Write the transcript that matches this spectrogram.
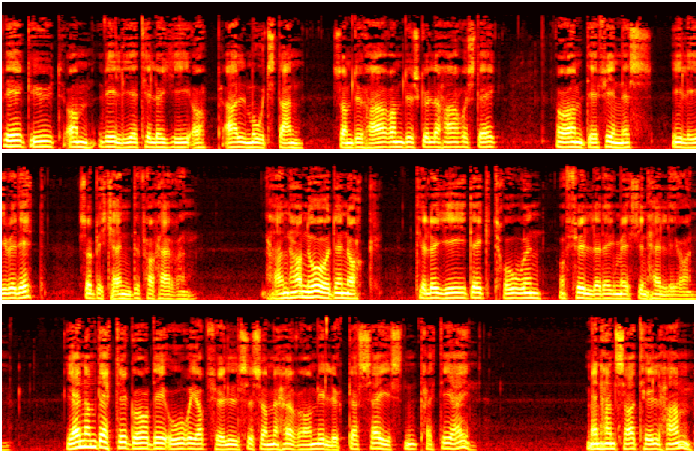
Be Gud om vilje til å gi opp all motstand som du har om du skulle ha hos deg, og om det finnes i livet ditt, så bekjente for Herren. Han har nåde nok til å gi deg troen og fylle deg med sin Hellige Ånd. Gjennom dette går det ord i oppfyllelse som vi hører om i Lukas 16, 31. Men han sa til ham,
